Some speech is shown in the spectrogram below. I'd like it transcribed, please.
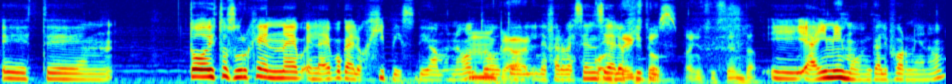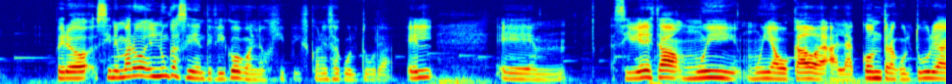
este, todo esto surge en, una en la época de los hippies, digamos, ¿no? Mm, Todo- claro. toda la efervescencia de los hippies. Años 60. Y ahí mismo, en California, ¿no? Pero, sin embargo, él nunca se identificó con los hippies, con esa cultura. Él, eh, si bien estaba muy, muy abocado a, a la contracultura,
